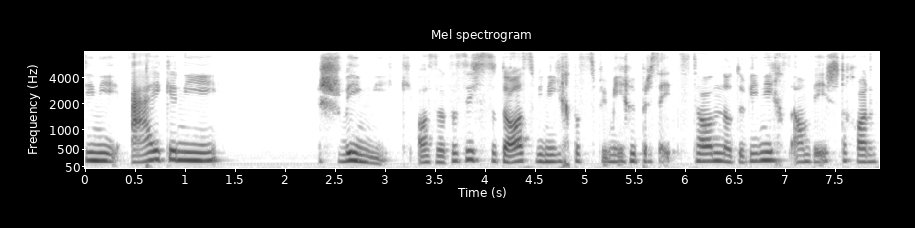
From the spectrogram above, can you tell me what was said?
deine eigene Schwingung. Also das ist so das, wie ich das für mich übersetzt habe oder wie ich es am besten kann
